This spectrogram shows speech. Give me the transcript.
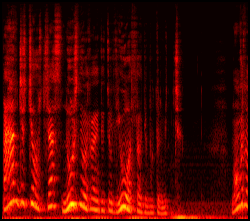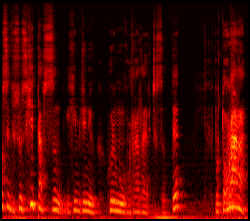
даамжирчин учраас нүүрсний булгаа гэдэг зүйл юу боллоо гэдэг бүгд мэдчихэж байгаа. Монгол улсын төсөөс хит авсан их хэмжээний хөрөн мөнгө хулгайлаа явчихсан тий. Бүр дураараа.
